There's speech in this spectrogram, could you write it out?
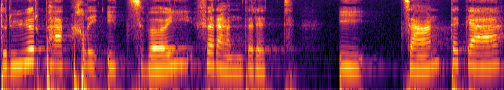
Dreierpäckchen in zwei verändert. In Zehnte gegeben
